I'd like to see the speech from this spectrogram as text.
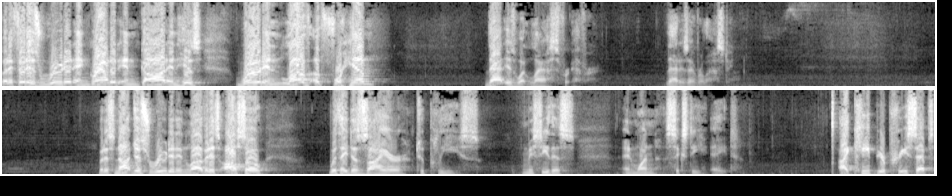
But if it is rooted and grounded in God and His Word and love of, for Him, that is what lasts forever. That is everlasting. But it's not just rooted in love, it is also with a desire to please. Let me see this in 168. I keep your precepts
